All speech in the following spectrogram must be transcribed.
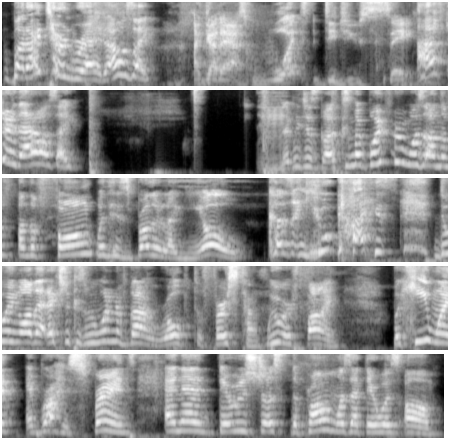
but I turned red. I was like, I gotta ask, what did you say? after that, I was like. Let me just go because my boyfriend was on the on the phone with his brother, like, "Yo, cause you guys doing all that extra, because we wouldn't have gotten roped the first time. We were fine, but he went and brought his friends, and then there was just the problem was that there was um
